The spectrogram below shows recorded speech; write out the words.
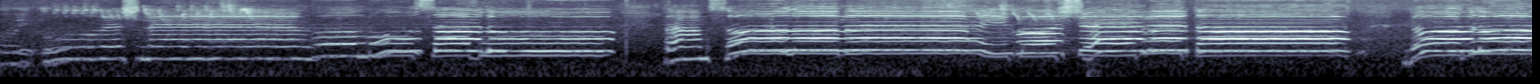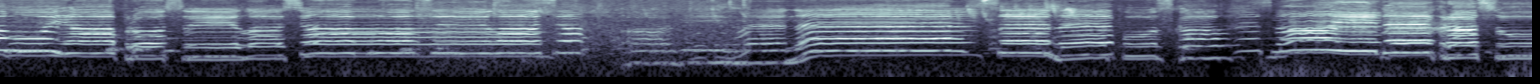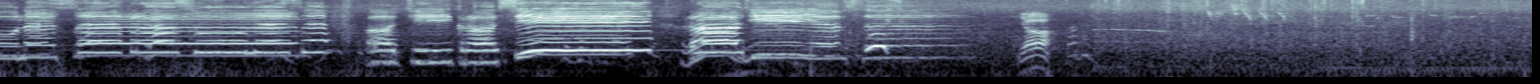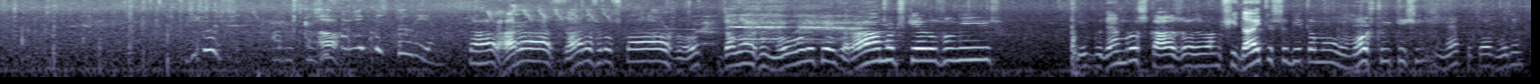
Oj. Тій красі радіє все. Я. Дідусь, а розкажіть А. мені якусь пилину. Так, гаразд, зараз розкажу. От заложимо молики, рамочки, розумієш. І будемо розказувати вам. Сідайте собі тому, умощуйтеся, і не то будемо.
